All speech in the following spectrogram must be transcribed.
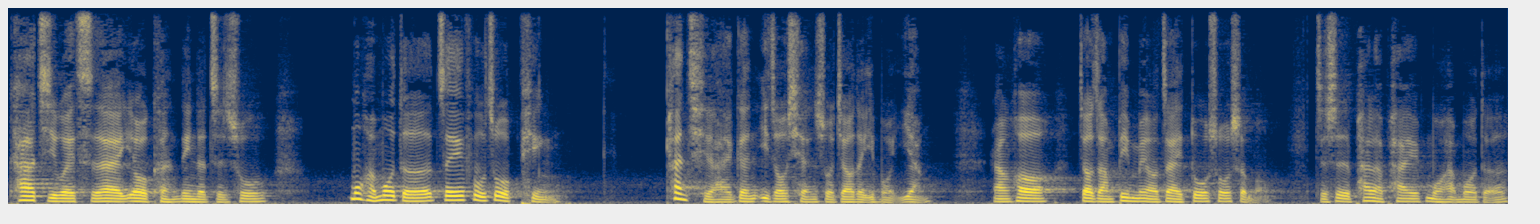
他极为慈爱又肯定地指出，穆罕默德这一幅作品看起来跟一周前所教的一模一样。然后校长并没有再多说什么，只是拍了拍穆罕默德。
